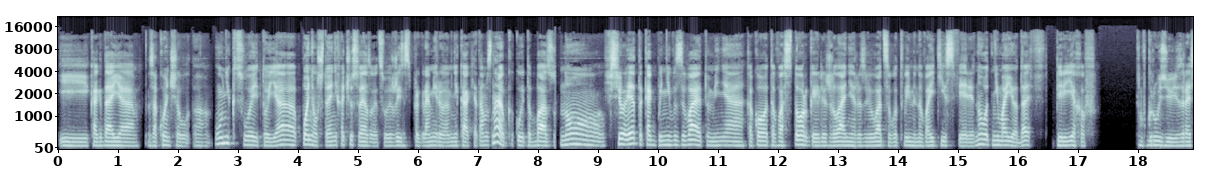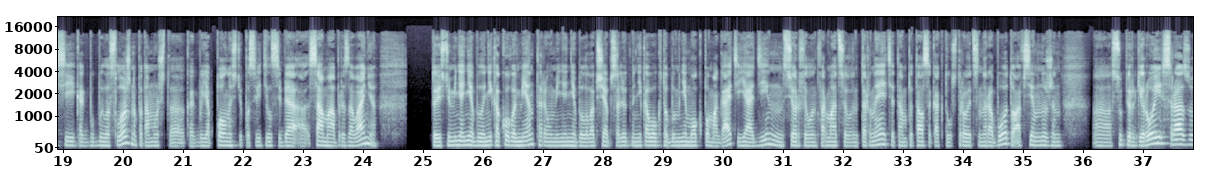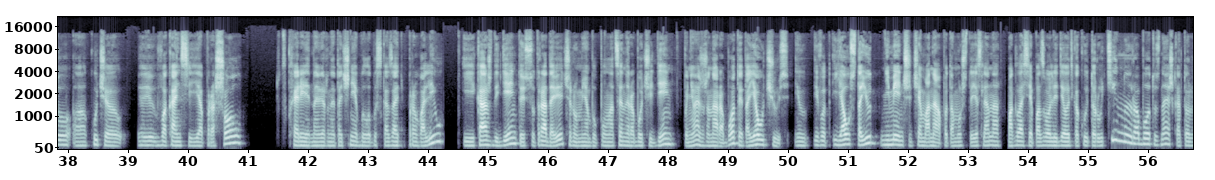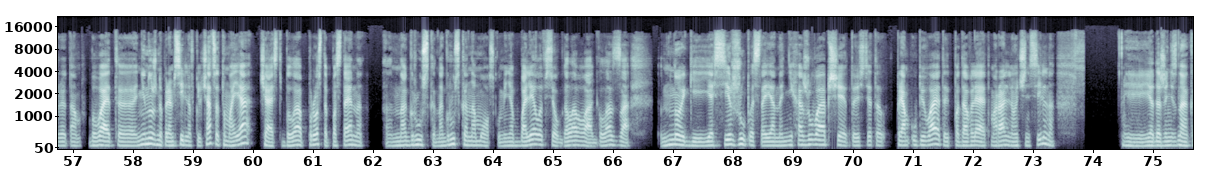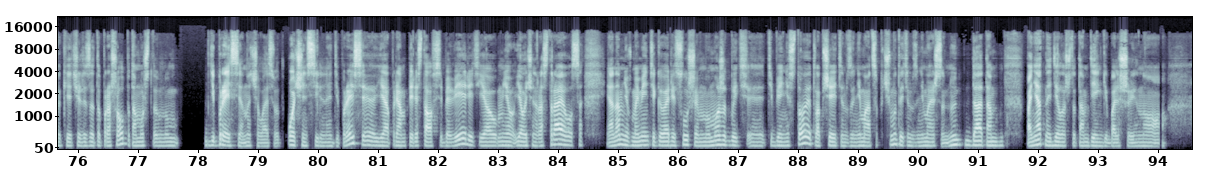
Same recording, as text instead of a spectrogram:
и когда я закончил э, уник свой, то я понял, что я не хочу связывать свою жизнь с программированием никак. Я там знаю какую-то базу, но все это как бы не вызывает у меня какого-то восторга или желания развиваться вот именно в IT-сфере. Ну вот не мое, да, переехав в Грузию из России как бы было сложно, потому что как бы я полностью посвятил себя а, самообразованию, то есть у меня не было никакого ментора, у меня не было вообще абсолютно никого, кто бы мне мог помогать. Я один серфил информацию в интернете, там пытался как-то устроиться на работу, а всем нужен э, супергерой сразу. Э, куча вакансий я прошел, скорее, наверное, точнее было бы сказать, провалил. И каждый день, то есть с утра до вечера у меня был полноценный рабочий день, понимаешь, жена работает, а я учусь. И, и вот я устаю не меньше, чем она, потому что если она могла себе позволить делать какую-то рутинную работу, знаешь, которая там бывает, э, не нужно прям сильно включаться, то моя часть была просто постоянно э, нагрузка, нагрузка на мозг. У меня болело все, голова, глаза, ноги, я сижу постоянно, не хожу вообще. То есть это прям убивает и подавляет морально очень сильно. И я даже не знаю, как я через это прошел, потому что, ну, депрессия началась, вот очень сильная депрессия, я прям перестал в себя верить, я, мне, я очень расстраивался, и она мне в моменте говорит, слушай, ну, может быть, э, тебе не стоит вообще этим заниматься, почему ты этим занимаешься? Ну, да, там, понятное дело, что там деньги большие, но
